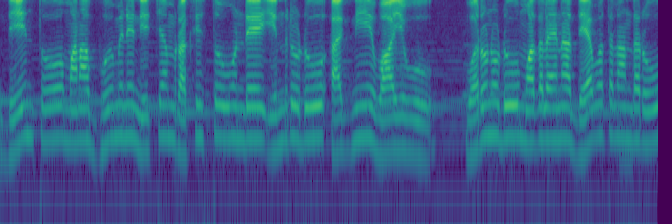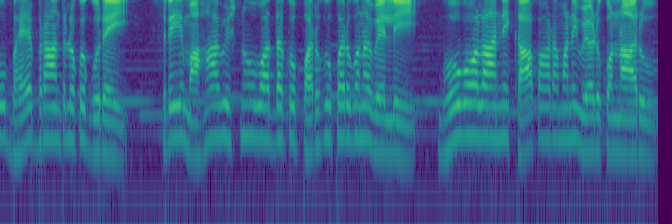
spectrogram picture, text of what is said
దీంతో మన భూమిని నిత్యం రక్షిస్తూ ఉండే ఇంద్రుడు అగ్ని వాయువు వరుణుడు మొదలైన దేవతలందరూ భయభ్రాంతులకు గురై శ్రీ మహావిష్ణువు వద్దకు పరుగు పరుగున వెళ్ళి భూగోళాన్ని కాపాడమని వేడుకున్నారు.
